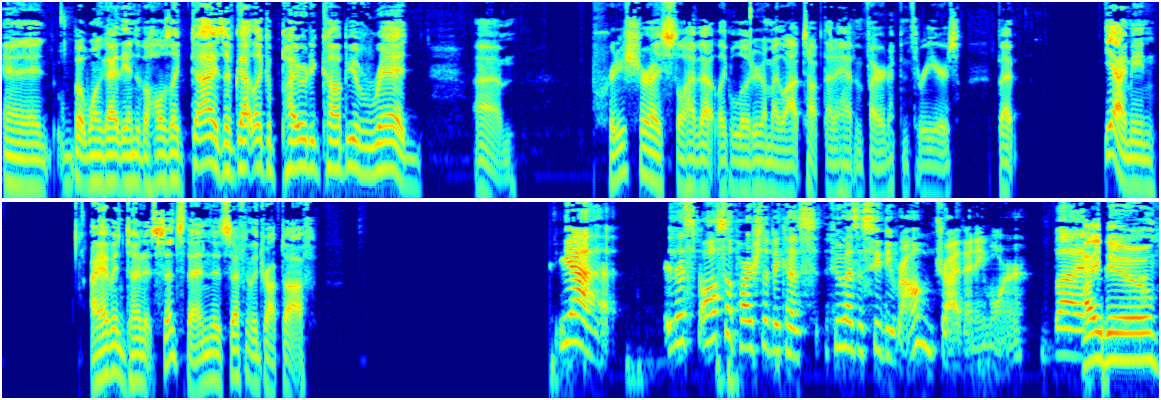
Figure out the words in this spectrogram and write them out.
And but one guy at the end of the hall was like, "Guys, I've got like a pirated copy of Red." Um, pretty sure I still have that like loaded on my laptop that I haven't fired up in three years. But yeah, I mean, I haven't done it since then. It's definitely dropped off. yeah that's also partially because who has a cd-rom drive anymore but I do.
